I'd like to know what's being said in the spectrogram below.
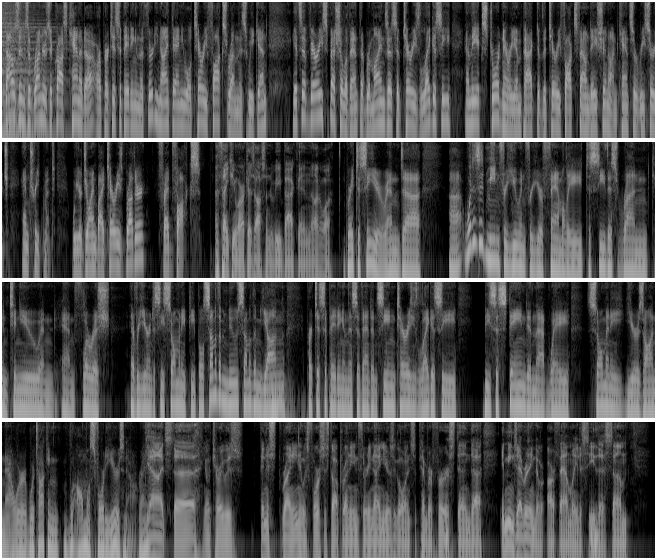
Thousands of runners across Canada are participating in the 39th annual Terry Fox Run this weekend. It's a very special event that reminds us of Terry's legacy and the extraordinary impact of the Terry Fox Foundation on cancer research and treatment. We are joined by Terry's brother, Fred Fox. Uh, thank you, Mark. It's awesome to be back in Ottawa. Great to see you. And uh, uh, what does it mean for you and for your family to see this run continue and and flourish every year, and to see so many people, some of them new, some of them young, mm. participating in this event, and seeing Terry's legacy be sustained in that way so many years on now. We're we're talking almost forty years now, right? Yeah, it's the you know Terry was finished running. It was forced to stop running 39 years ago on September 1st, and uh, it means everything to our family to see this. Um,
